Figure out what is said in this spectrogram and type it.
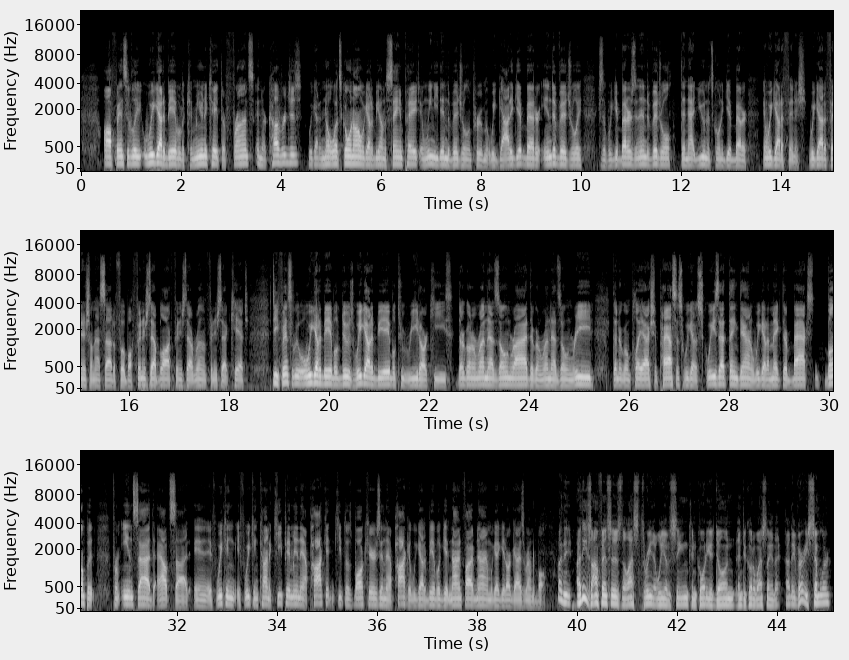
offensively, we got to be able to communicate their fronts and their coverages. We got to know what's going on. We got to be on the same page, and we need individual improvement. We got to get better individually because if we get better as an individual, then that unit's going to get better and we got to finish. We got to finish on that side of the football. Finish that block, finish that run, finish that catch. Defensively, what we got to be able to do is we got to be able to read our keys. They're going to run that zone ride, they're going to run that zone read, then they're going to play action passes. We got to squeeze that thing down and we got to make their backs bump it from inside to outside. And if we can if we can kind of keep him in that pocket and keep those ball carriers in that pocket, we got to be able to get 9-5-9. We got to get our guys around the ball. Are, are these offenses, the last three that we have seen, Concordia, Doane, and Dakota Wesleyan, are they very similar?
